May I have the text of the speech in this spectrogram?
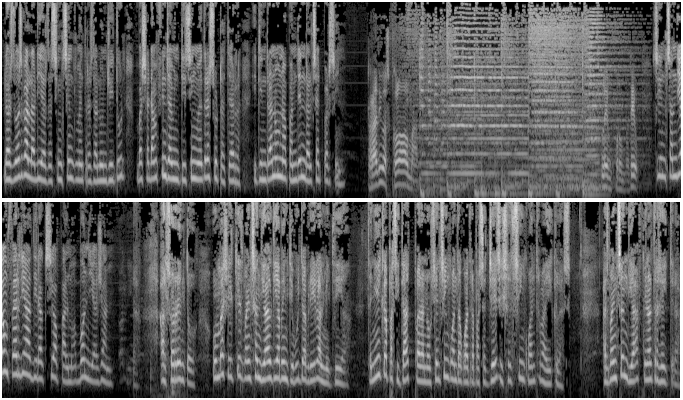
les dues galeries de 500 metres de longitud baixaran fins a 25 metres sota terra i tindran una pendent del 7%. Ràdio Escola del Mar. L'informatiu. S'incendia un ferri a direcció a Palma. Bon dia, Jan. El Sorrento, un vaixell que es va incendiar el dia 28 d'abril al migdia. Tenia capacitat per a 954 passatgers i 150 vehicles. Es va incendiar fent el trajecte,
